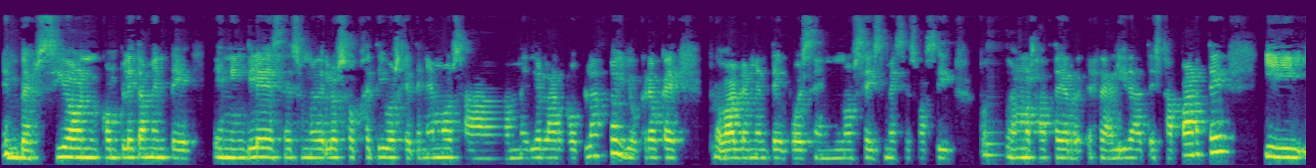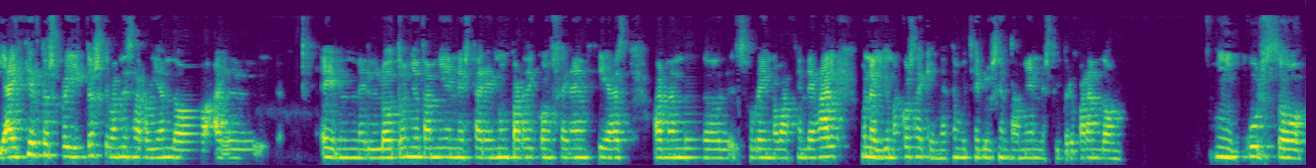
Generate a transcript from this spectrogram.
en versión completamente en inglés es uno de los objetivos que tenemos a medio largo plazo. Yo creo que probablemente pues en unos seis meses o así podamos hacer realidad esta parte y, hay ciertos proyectos que van desarrollando en el otoño también estaré en un par de conferencias hablando sobre innovación legal. Bueno, y una cosa que me hace mucha ilusión también, estoy preparando un curso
